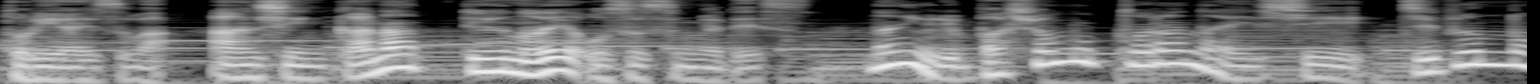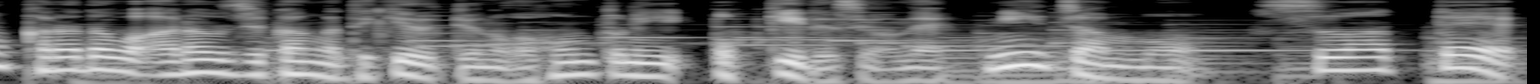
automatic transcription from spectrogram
とりあえずは安心かなっていうのでおすすめです。何より場所も取らないし、自分の体を洗う時間ができるっていうのが本当に大きいですよね。兄ちゃんも座って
